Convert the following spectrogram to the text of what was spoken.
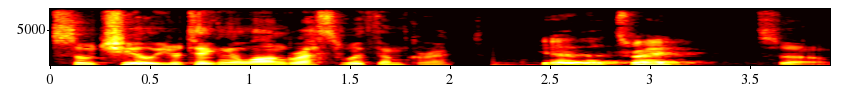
Xochitl, you're taking a long rest with them, correct? Yeah, that's right. So,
